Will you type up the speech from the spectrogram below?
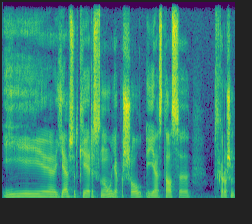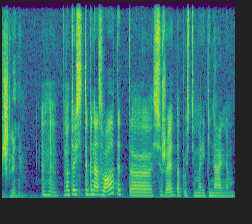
И я все-таки рискнул, я пошел, и я остался под хорошим впечатлением. Мгм. Ну, то есть ты бы назвал этот э, сюжет, допустим, оригинальным?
